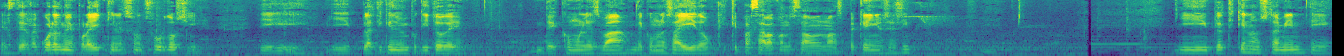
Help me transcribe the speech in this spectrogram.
este, recuérdenme por ahí quiénes son zurdos y, y, y platíquenme un poquito de, de cómo les va, de cómo les ha ido, qué, qué pasaba cuando estaban más pequeños y así. Y platíquenos también de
